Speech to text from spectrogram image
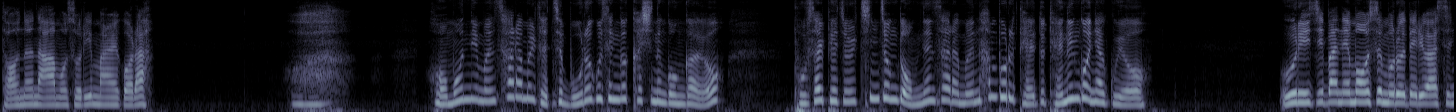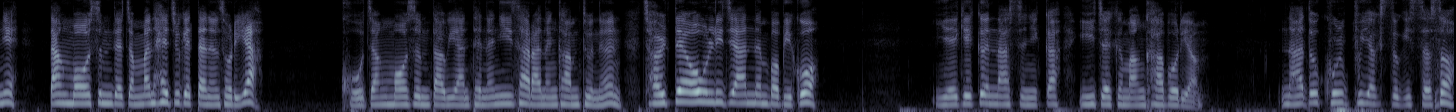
더는 아무 소리 말거라. 와, 어머님은 사람을 대체 뭐라고 생각하시는 건가요? 보살펴줄 친정도 없는 사람은 함부로 대도 되는 거냐고요. 우리 집안의 머슴으로 데려왔으니 딱 머슴 대접만 해주겠다는 소리야. 고장 머슴 따위한테는 이사라는 감투는 절대 어울리지 않는 법이고 얘기 끝났으니까 이제 그만 가보렴. 나도 골프 약속 있어서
